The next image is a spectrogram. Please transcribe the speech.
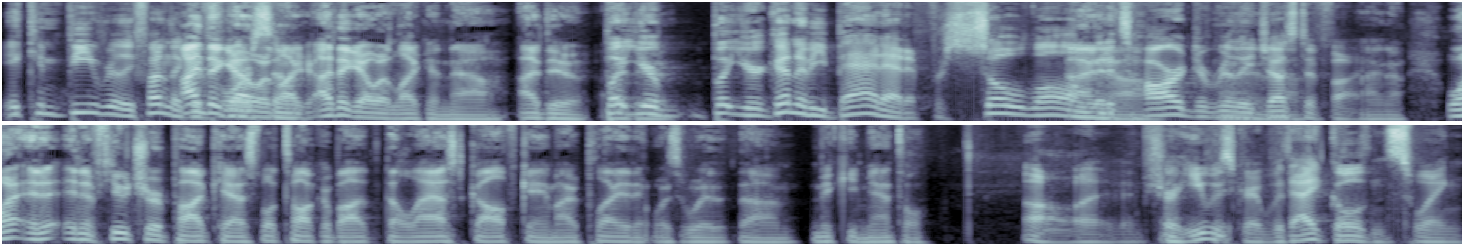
It can be really fun. Like I in think I would like. I think I would like it now. I do. But do. you're but you're going to be bad at it for so long I that it's hard to really know. justify. I know. One in, in a future podcast, we'll talk about the last golf game I played. It was with um, Mickey Mantle. Oh, I'm sure he was great with that golden swing.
